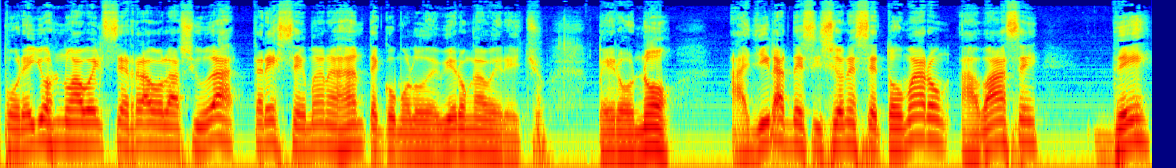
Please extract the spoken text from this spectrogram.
Por ellos no haber cerrado la ciudad tres semanas antes como lo debieron haber hecho. Pero no, allí las decisiones se tomaron a base de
